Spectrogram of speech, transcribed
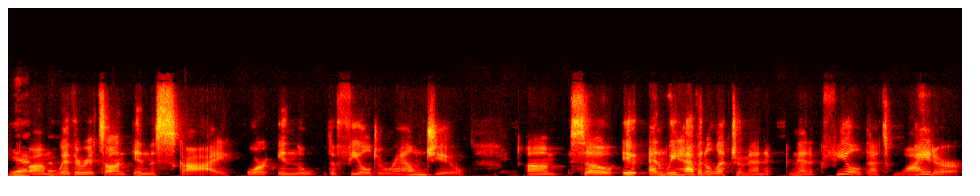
yeah um, whether it's on in the sky or in the, the field around you um, so it, and we have an electromagnetic field that's wider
